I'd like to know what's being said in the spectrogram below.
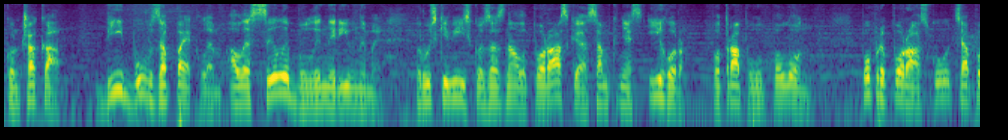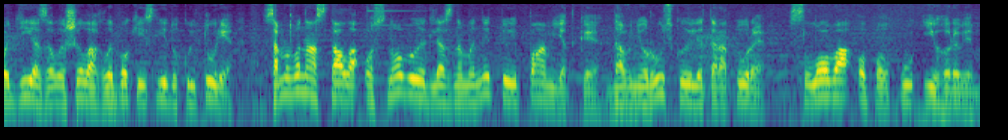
Кончака. Бій був запеклим, але сили були нерівними. Руське військо зазнало поразки, а сам князь Ігор потрапив у полон. Попри поразку, ця подія залишила глибокий слід у культурі. Саме вона стала основою для знаменитої пам'ятки давньоруської літератури слова о полку Ігоревім.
